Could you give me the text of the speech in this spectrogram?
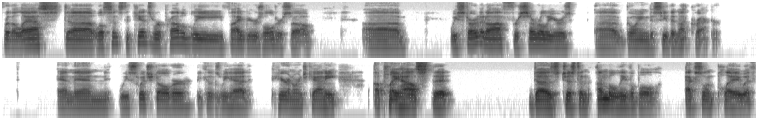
for the last, uh, well, since the kids were probably five years old or so, uh, we started off for several years uh, going to see the Nutcracker. And then we switched over because we had here in Orange County a playhouse that does just an unbelievable, excellent play with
